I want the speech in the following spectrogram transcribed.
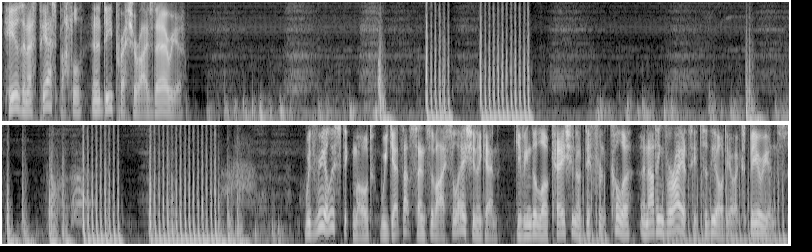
Here's an FPS battle in a depressurized area. With realistic mode, we get that sense of isolation again, giving the location a different colour and adding variety to the audio experience.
